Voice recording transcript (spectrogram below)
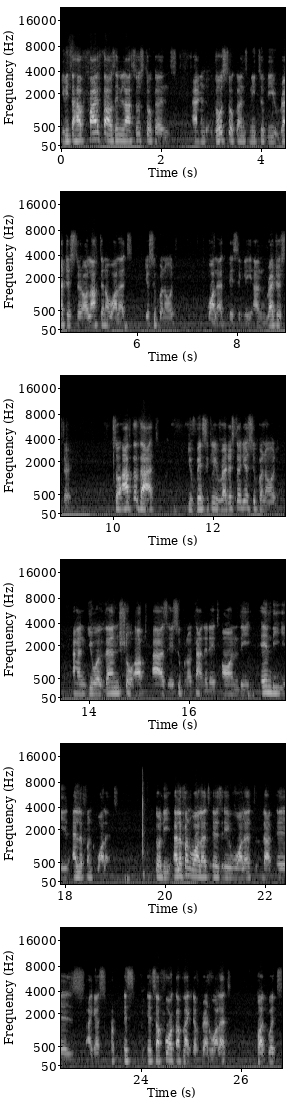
You need to have 5,000 Elastos tokens, and those tokens need to be registered or locked in a wallet, your Supernode wallet, basically, and registered. So after that, you've basically registered your Supernode, and you will then show up as a Supernode candidate on the NDE Elephant wallet. So the Elephant wallet is a wallet that is, I guess, it's it's a fork of like the Bread wallet, but with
